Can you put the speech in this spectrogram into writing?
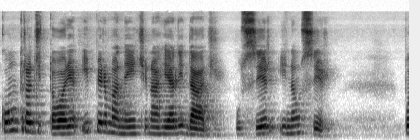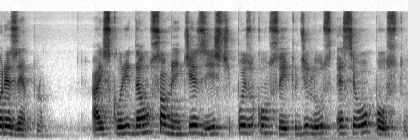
contraditória e permanente na realidade, o ser e não ser. Por exemplo, a escuridão somente existe pois o conceito de luz é seu oposto,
